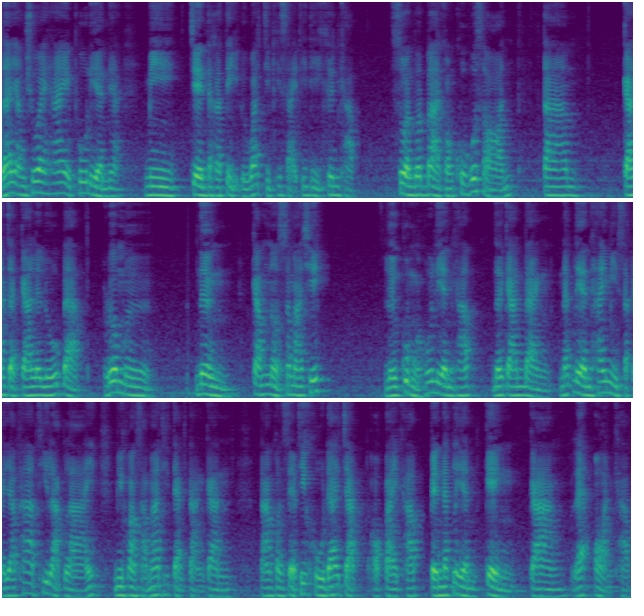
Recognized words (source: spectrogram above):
และยังช่วยให้ผู้เรียนเนี่ยมีเจนตคติหรือว่าจิตพิสัยที่ดีขึ้นครับ ส่วนบทบาทของครูผู้สอนตามการจัดการเรียนรู้แบบร่วมมือ 1. กำหนดสมาชิก หรือกลุ่มของผู้เรียนครับ โดยการแบ่งนักเรียนให้มีศักยภาพที่หลากหลาย มีความสามารถที่แตกต่างกัน ตามคอนเซปต์ที่ครูได้จัดออกไปครับ เป็นนักเรียนเก่ง กลางและอ่อนครับ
